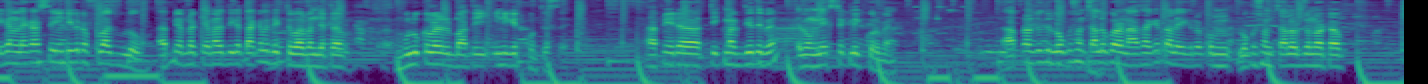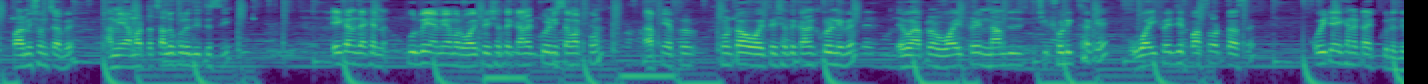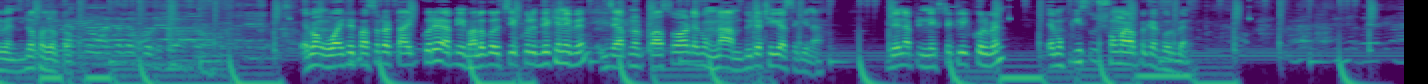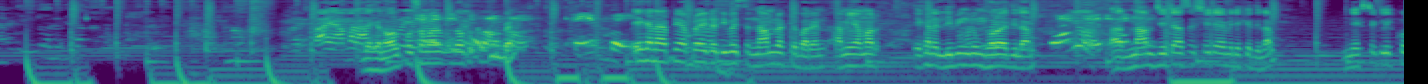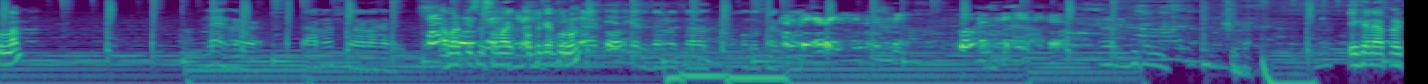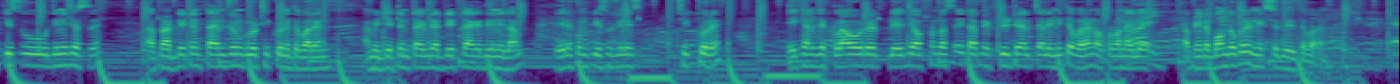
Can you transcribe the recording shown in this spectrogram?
এখানে লেখা আছে ইন্ডিকেটর ফ্লাশ ব্লু আপনি আপনার ক্যামেরার দিকে তাকালে দেখতে পারবেন যেটা ব্লু কালারের বাতি ইন্ডিকেট করতেছে। আপনি এটা টিক মার্ক দিয়ে দেবেন এবং নেক্সটে ক্লিক করবেন। আপনার যদি লোকেশন চালু করা না থাকে, তাহলে এরকম লোকেশন চালুর জন্য একটা পারমিশন চাবে। আমি আমারটা চালু করে দিতেছি। এখানে দেখেন, পূর্বেই আমি আমার ওয়াইফাই সাথে কানেক্ট করে নিছি আমার ফোন আপনি আপনার ফোনটাও ওয়াইফাই সাথে কানেক্ট করে নেবেন এবং আপনার ওয়াইফাই নাম যদি ঠিক সঠিক থাকে ওয়াইফাই যে পাসওয়ার্ডটা আছে, ওইটা এখানে টাইপ করে দেবেন, যথাযথ। এবং ওয়াইফাই পাসওয়ার্ডটা টাইপ করে আপনি ভালো করে চেক করে দেখে নেবেন যে আপনার পাসওয়ার্ড এবং নাম দুইটা ঠিক আছে কিনা। দেন আপনি নেক্সটে ক্লিক করবেন। এবং কিছু সময় অপেক্ষা করবেন। দেখেন অল্প সময়ের মধ্যে অপেক্ষা করবেন। এখানে আপনি আপনার এটা ডিভাইসের নাম রাখতে পারেন। আমি আমার এখানে লিভিং রুম ধরায় দিলাম। আর নাম যেটা আছে সেটাই আমি রেখে দিলাম। নেক্সটে ক্লিক করলাম। আবার কিছু সময় অপেক্ষা করুন। Welcome to EasyBit. এখানে আপনার কিছু জিনিস আছে। আপনার ডেট অ্যান্ড টাইম জোনগুলো ঠিক করে নিতে পারেন। আমি ডেট অ্যান্ড টাইমটা ডেটটা আগে দিয়ে নিলাম। এরকম কিছু জিনিস ঠিক করে এখানে যে ক্লাউডের প্লে যে অপশনটা আছে এটা আপনি ফ্রি ট্রায়াল চালিয়ে নিতে পারেন অথবা নাইলে আপনি এটা বন্ধ করে নেক্সটে দিয়ে দিতে পারেন।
